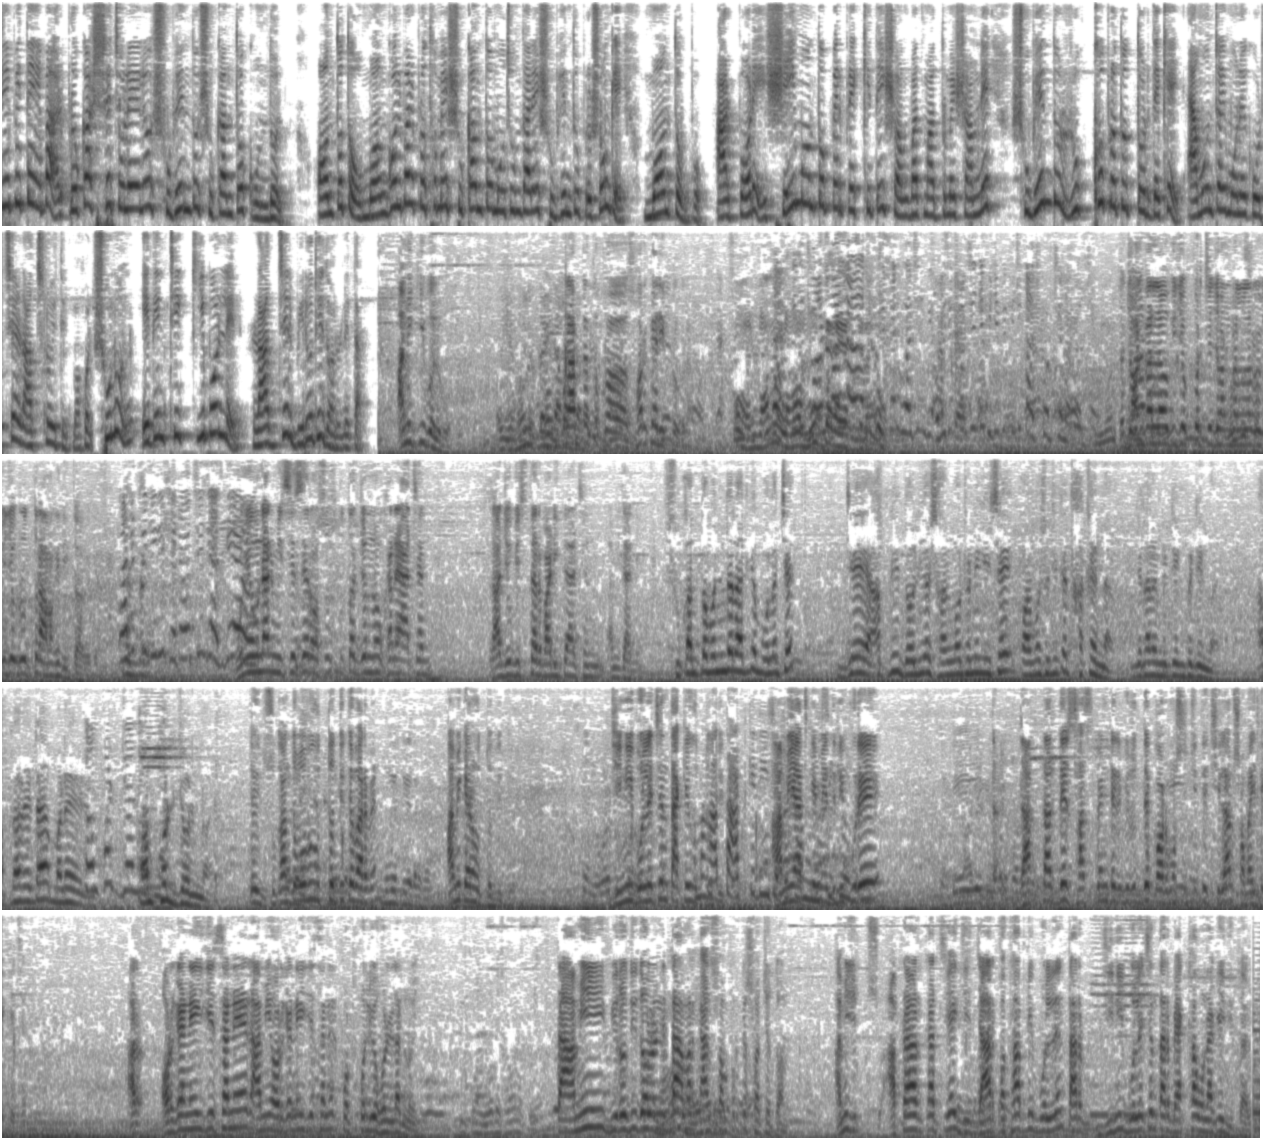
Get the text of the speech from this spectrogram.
বিজেপিতে এবার প্রকাশ্যে চলে এলো শুভেন্দু সুকান্ত কোন্দল। অন্তত মঙ্গলবার প্রথমে সুকান্ত মজুমদারের শুভেন্দু প্রসঙ্গে মন্তব্য, আর পরে সেই মন্তব্যের প্রেক্ষিতেই সংবাদ মাধ্যমের সামনে শুভেন্দুর রুক্ষ প্রত্যুত্তর দেখে এমনটাই মনে করছে রাজনৈতিক মহল। শুনুন, এদিন ঠিক কি বললেন রাজ্যের বিরোধী দলনেতা। আমি কি বলব? সরকারি প্রোগ্রাম। বিজেপি কিছু না বলছেন। তো অভিযোগ করছে জনবাল্লার অভিযোগের উত্তর আমাকে দিতে হবে কেন? আরেকটা জিনিস সেটা হচ্ছে যে আজকে উনি উনার মিসেসের অসুস্থতার জন্য ওখানে আছেন। রাজু বিস্তার বাড়িতে আছেন আমি জানি। সুকান্ত মজুমদার আজকে বলেছেন যে আপনি দলীয় সাংগঠনিক ইসে কর্মসূচিতে থাকেন না যেখানে মিটিং ফিটিং হয়। আপনার এটা মানে কমফর্ট জোন কমফোর্ট জোন নয়। সুকান্ত বাবু উত্তর দিতে পারবেন? আমি কেন উত্তর দিতে? যিনি বলেছেন তাকে আমি আজকে মেদিনীপুরে ডাক্তারদের সাসপেন্ডের বিরুদ্ধে কর্মসূচিতে ছিলাম সবাই দেখেছেন। আর অর্গানাইজেশনের আমি অর্গানাইজেশনের পোর্টফোলিও হোল্ডার নই। তা আমি বিরোধী দলনেতা আমার কাজ সম্পর্কে সচেতন। আমি আপনার কাছে যার কথা আপনি বললেন তার যিনি বলেছেন তার ব্যাখ্যা ওনাকেই দিতে হবে।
